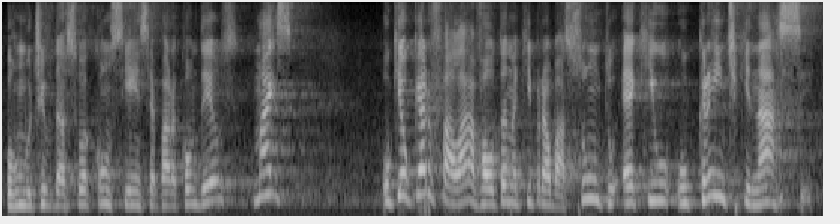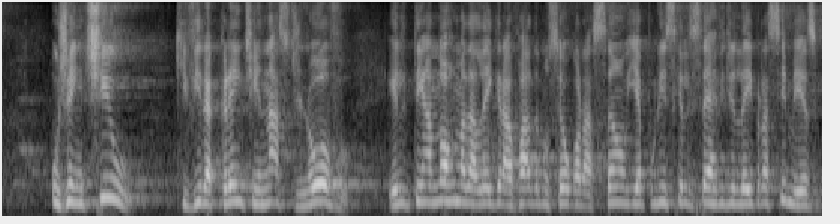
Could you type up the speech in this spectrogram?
por motivo da sua consciência para com Deus, mas o que eu quero falar, voltando aqui para o assunto, é que o, o crente que nasce, o gentil que vira crente e nasce de novo, ele tem a norma da lei gravada no seu coração e é por isso que ele serve de lei para si mesmo.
